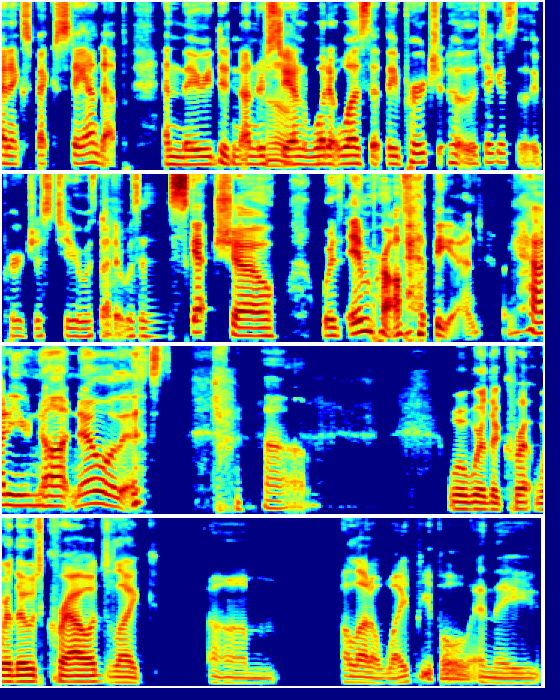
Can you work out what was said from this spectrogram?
and expect stand up and they didn't understand what it was that they purchased the tickets that they purchased to was that it was a sketch show with improv at the end like how do you not know this um, Well, were the cra- were those crowds like um a lot of white people and they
